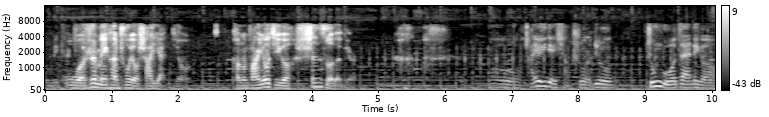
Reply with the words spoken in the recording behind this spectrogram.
我没看。我是没看出有啥眼睛，可能反正有几个深色的地儿。还有一点想说的，就中国在那个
